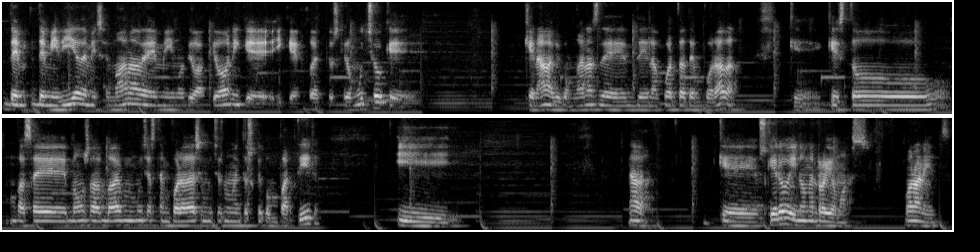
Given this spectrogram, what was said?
de, mi día, de mi semana, de mi motivación y que, que os quiero mucho, que, que nada, que con ganas de, de la cuarta temporada. Que, que esto va a ser, vamos a, va a haber muchas temporadas y muchos momentos que compartir. Y nada, que os quiero y no me enrollo más. Buenas noches.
